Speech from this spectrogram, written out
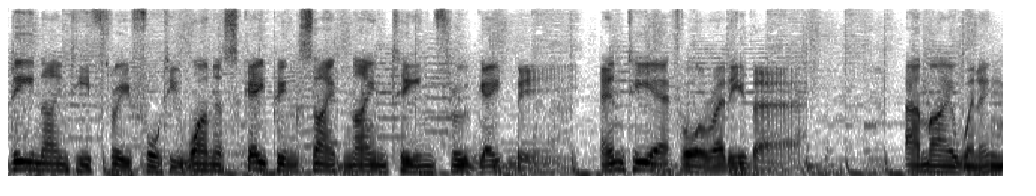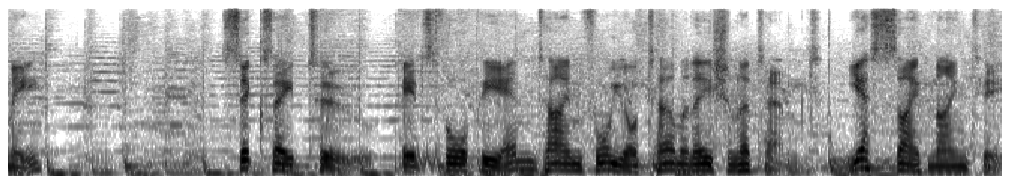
D9341 escaping site 19 through gate B. NTF already there. Am I winning me? 682. It's 4pm time for your termination attempt. Yes site 19.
